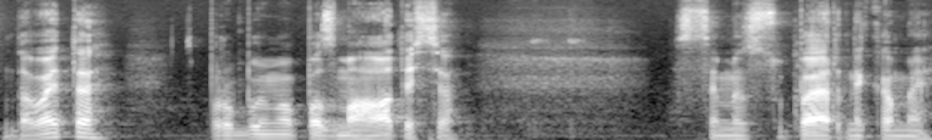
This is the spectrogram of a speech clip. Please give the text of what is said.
Давайте спробуємо позмагатися з цими суперниками.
